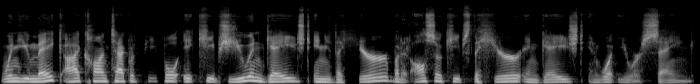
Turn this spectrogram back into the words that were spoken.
When you make eye contact with people, it keeps you engaged in the hearer, but it also keeps the hearer engaged in what you are saying.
